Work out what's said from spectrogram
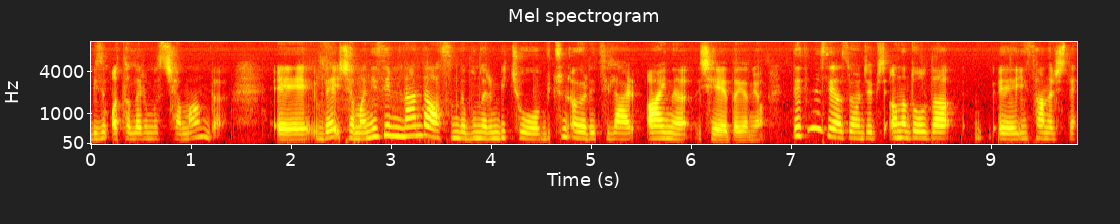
Bizim atalarımız şamandı. E, ve şamanizmden de aslında bunların birçoğu, bütün öğretiler aynı şeye dayanıyor. Dediniz ya az önce işte Anadolu'da e, insanlar işte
